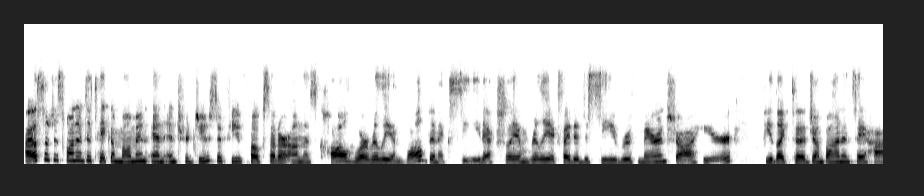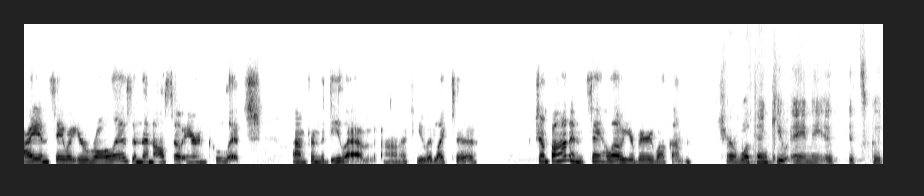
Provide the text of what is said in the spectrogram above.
I also just wanted to take a moment and introduce a few folks that are on this call who are really involved in XSEDE. Actually, I'm really excited to see Ruth Marinshaw here. If you'd like to jump on and say hi and say what your role is, and then also Aaron Culich um, from the D Lab. Um, if you would like to jump on and say hello, you're very welcome. Sure. Well, thank you, Amy. It, it's good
